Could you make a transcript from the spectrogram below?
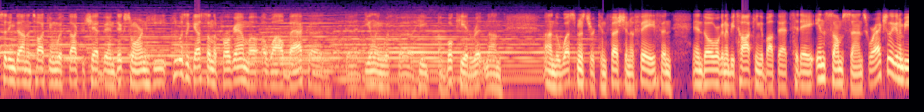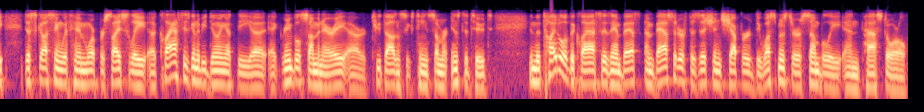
sitting down and talking with Dr. Chad Van Dixhoorn. He, he was a guest on the program a, a while back, uh, uh, dealing with uh, he, a book he had written on on the Westminster Confession of Faith. And, and though we're going to be talking about that today in some sense, we're actually going to be discussing with him more precisely a class he's going to be doing at, the, uh, at Greenville Seminary, our 2016 Summer Institute. And the title of the class is Ambas- Ambassador, Physician, Shepherd, the Westminster Assembly, and Pastoral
